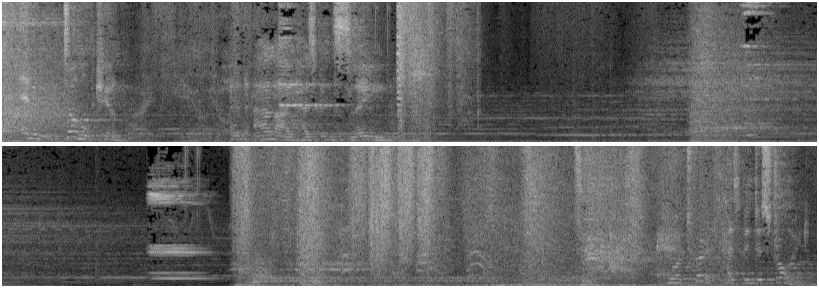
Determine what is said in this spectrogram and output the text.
Enemy double kill. An ally has been slain. Your turret has been destroyed.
